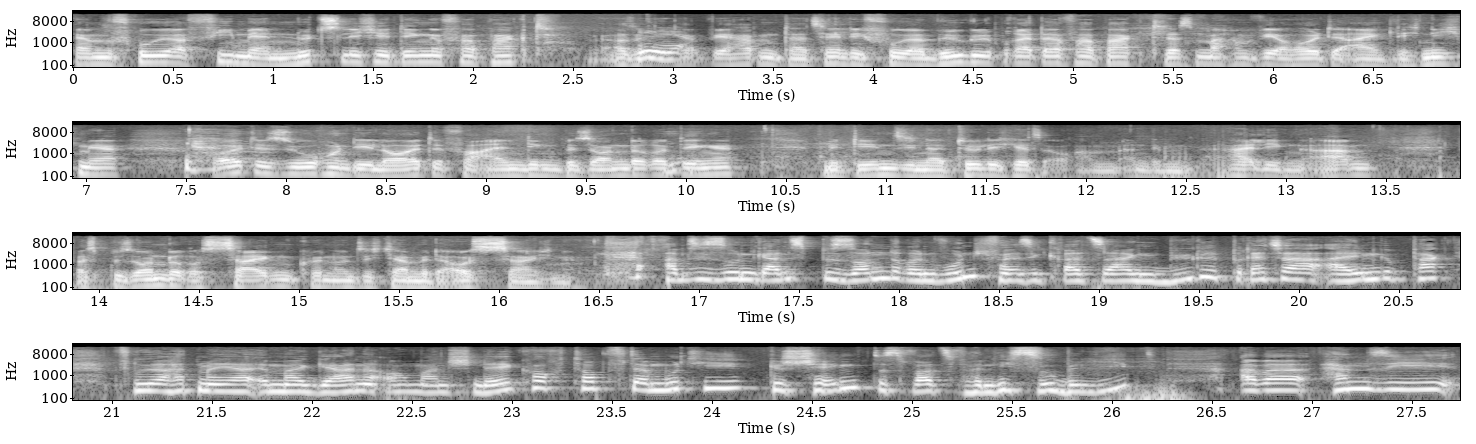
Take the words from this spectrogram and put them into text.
Wir haben früher viel mehr nützliche Dinge verpackt. Also Ja. wir, haben tatsächlich früher Bügelbretter verpackt. Das machen wir heute eigentlich nicht mehr. Heute suchen die Leute vor allen Dingen besondere Dinge, mit denen sie natürlich jetzt auch am, an dem Heiligen Abend was Besonderes zeigen können und sich damit auszeichnen. Haben Sie so einen ganz besonderen Wunsch, weil Sie gerade sagen, Bügelbretter eingepackt? Früher hat man ja immer gerne auch mal einen Schnellkochtopf der Mutti geschenkt. Das war zwar nicht so beliebt, aber haben Sie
